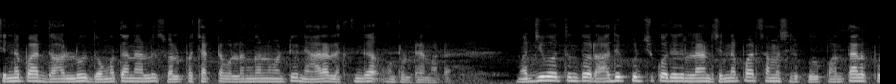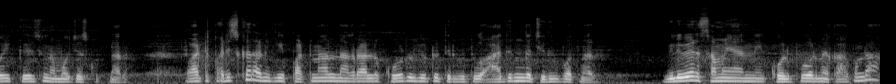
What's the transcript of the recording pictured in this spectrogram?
చిన్నపాటి దాడులు దొంగతనాలు స్వల్ప చట్ట ఉల్లంఘనలు వంటివి నేరాలు అధికంగా ఉంటుంటాయన్నమాట మధ్యవర్తంతో రాది కూర్చుకోదగిన లాంటి చిన్నపాటి సమస్యలకు పంతాలకు పోయి కేసులు నమోదు చేసుకుంటున్నారు. వాటి పరిష్కారానికి పట్టణాలు నగరాల్లో కోర్టుల చుట్టూ తిరుగుతూ ఆర్థికంగా చిరిగిపోతున్నారు విలువైన సమయాన్ని కోల్పోవడమే కాకుండా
